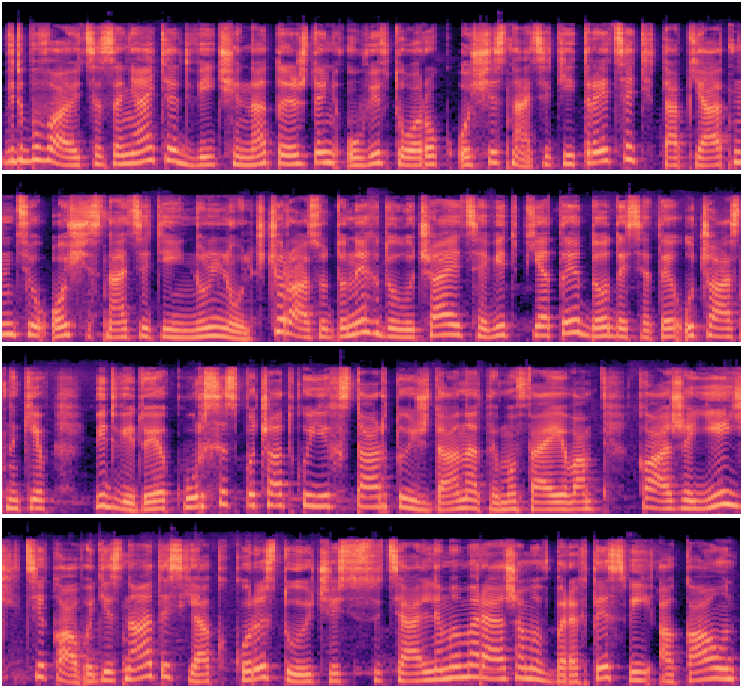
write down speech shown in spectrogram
Відбуваються заняття двічі на тиждень у вівторок о 16.30 та п'ятницю о 16.00. Щоразу до них долучається від 5 до 10 учасників. Відвідує курси з початку їх старту і Ждана Тимофеєва. Каже, їй цікаво дізнатись, як користуючись соціальними мережами, вберегти свій акаунт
